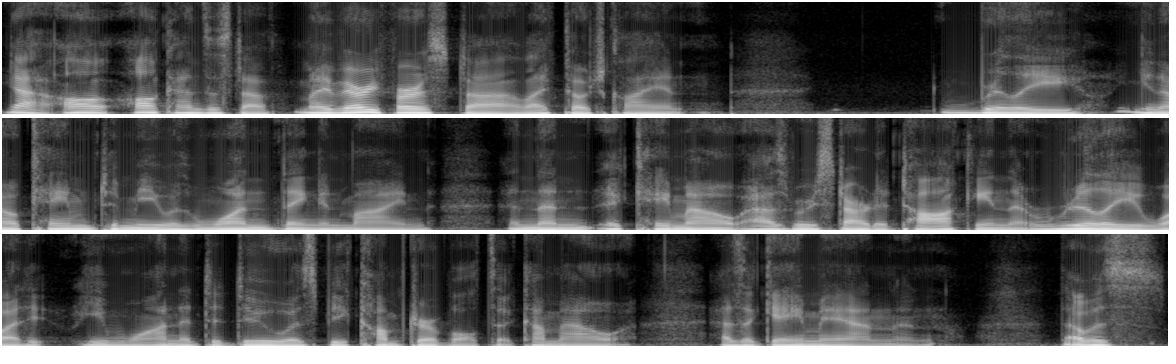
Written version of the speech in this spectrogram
yeah, all, all kinds of stuff. My very first uh, life coach client really, you know, came to me with one thing in mind. And then it came out as we started talking that really what he, he wanted to do was be comfortable to come out as a gay man. And that was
